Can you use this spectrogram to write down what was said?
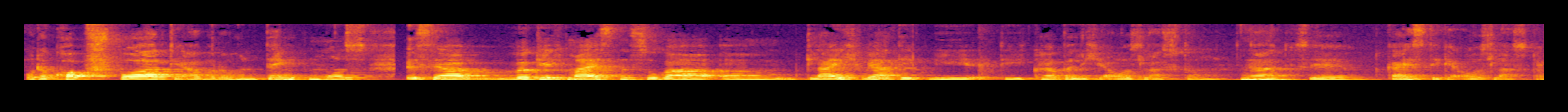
oder Kopfsport, ja, wo der Hund denken muss, ist ja wirklich meistens sogar ähm, gleichwertig wie die körperliche Auslastung, mhm. ja, diese geistige Auslastung.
